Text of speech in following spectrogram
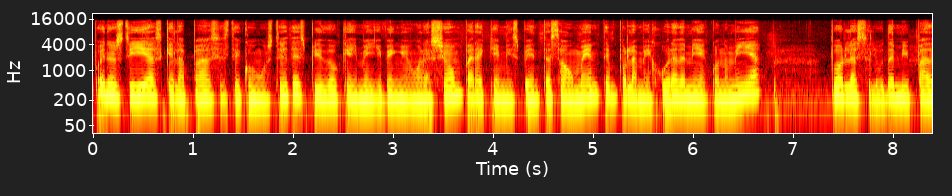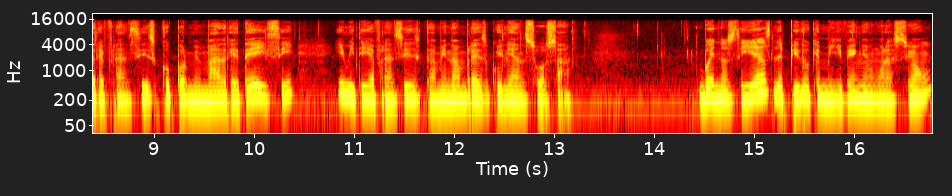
Buenos días, que la paz esté con ustedes. Pido que me lleven en oración para que mis ventas aumenten por la mejora de mi economía, por la salud de mi padre Francisco, por mi madre Daisy y mi tía Francisca. Mi nombre es William Sosa. Buenos días, le pido que me lleven en oración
